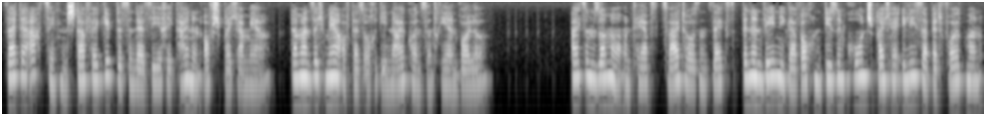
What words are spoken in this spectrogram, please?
Seit der 18. Staffel gibt es in der Serie keinen Offsprecher mehr, da man sich mehr auf das Original konzentrieren wolle. Als im Sommer und Herbst 2006 binnen weniger Wochen die Synchronsprecher Elisabeth Volkmann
